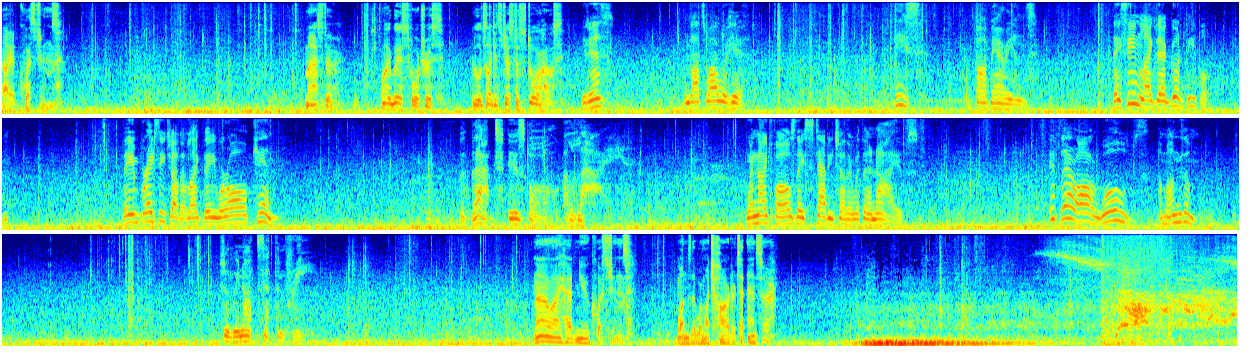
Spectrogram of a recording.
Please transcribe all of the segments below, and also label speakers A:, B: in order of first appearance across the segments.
A: I had questions.
B: Master, why this fortress? It looks like it's just a storehouse.
C: It is. And that's why we're here. These... barbarians. They seem like they're good people. They embrace each other like they were all kin. But that is all a lie. When night falls, they stab each other with their knives. If there are wolves among them, should we not set them free?
A: Now I had new questions. Ones that were much harder to answer.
